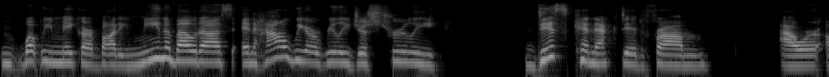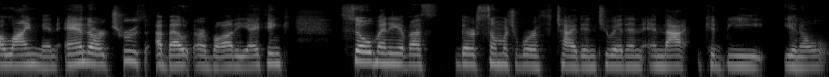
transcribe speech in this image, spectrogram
what we make our body mean about us and how we are really just truly disconnected from our alignment and our truth about our body i think so many of us there's so much worth tied into it and and that could be you know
